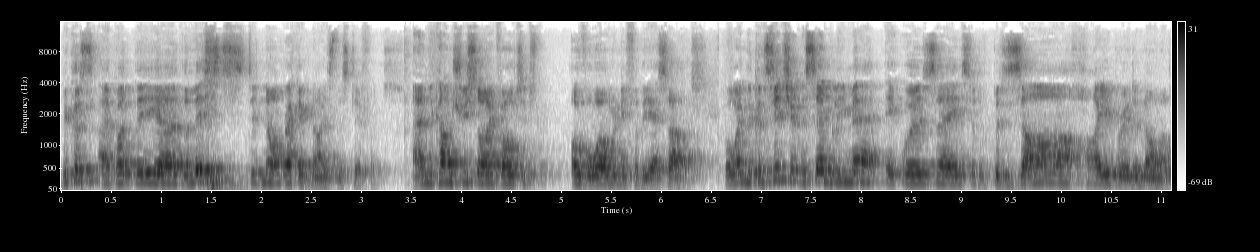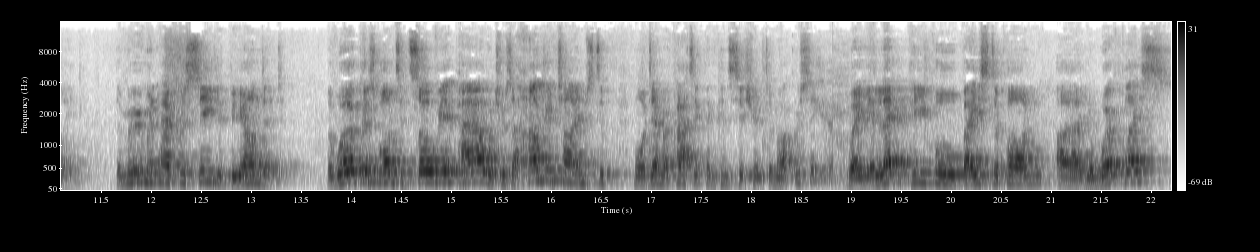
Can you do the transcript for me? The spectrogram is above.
Because, uh, but the, uh, the lists did not recognise this difference. And the countryside voted overwhelmingly for the SRs. But when the Constituent Assembly met, it was a sort of bizarre hybrid anomaly. The movement had proceeded beyond it. The workers wanted Soviet power, which was a hundred times more democratic than constituent democracy, where you elect people based upon uh, your workplace.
